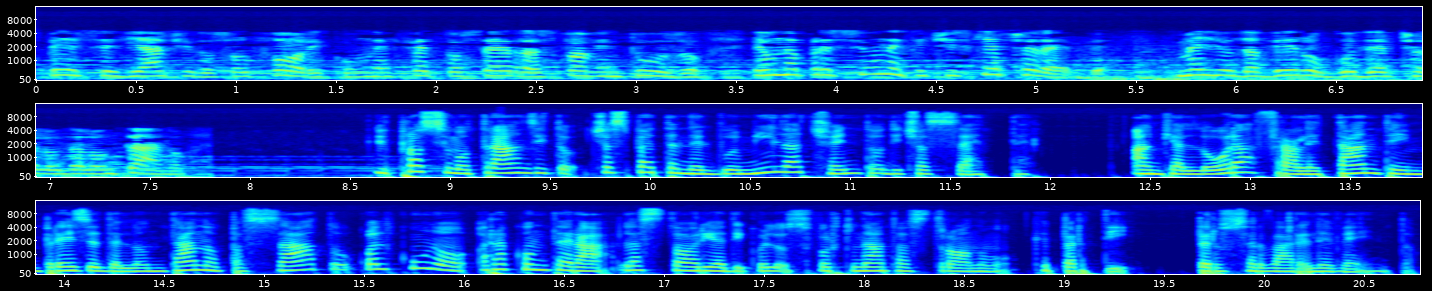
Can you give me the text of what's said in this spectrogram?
spesse di acido solforico, un effetto serra spaventoso e una pressione che ci schiaccerebbe. Meglio davvero godercelo da lontano. Il prossimo transito ci aspetta nel 2117. Anche allora, fra le tante imprese del lontano passato, qualcuno racconterà la storia di quello sfortunato astronomo che partì per osservare l'evento.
